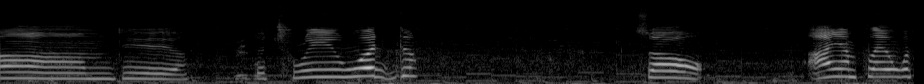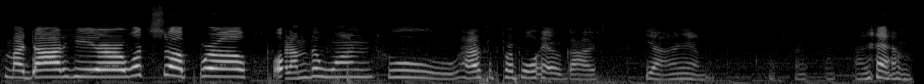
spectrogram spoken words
um the the tree wood. So I am playing with my dad here. What's up, bro? Oh, I'm the one who has the purple hair, guys. Yeah, I am. I, I, I am.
